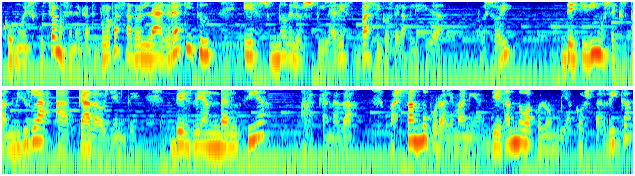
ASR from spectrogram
Como escuchamos en el capítulo pasado, la gratitud es uno de los pilares básicos de la felicidad, pues hoy decidimos expandirla a cada oyente, desde Andalucía a Canadá, pasando por Alemania, llegando a Colombia, Costa Rica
